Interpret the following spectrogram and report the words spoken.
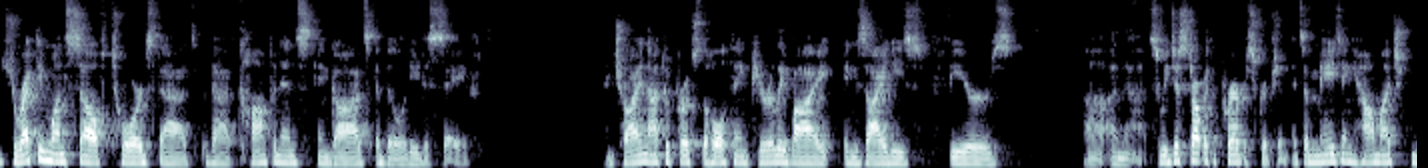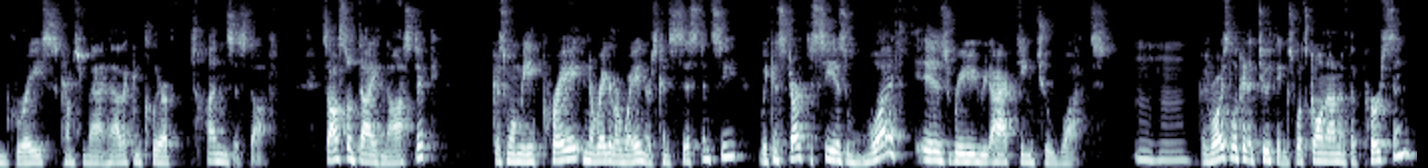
directing oneself towards that that confidence in God's ability to save. And try not to approach the whole thing purely by anxieties, fears, uh, and that. So we just start with a prayer prescription. It's amazing how much grace comes from that and how that can clear up tons of stuff. It's also diagnostic because when we pray in a regular way and there's consistency, we can start to see is what is reacting to what. Mm-hmm. Because we're always looking at two things: what's going on with the person,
